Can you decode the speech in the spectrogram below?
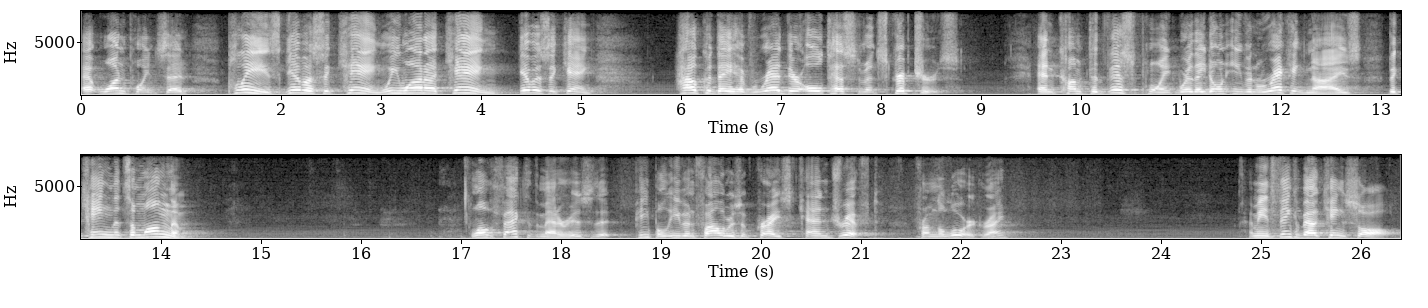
at one point said, Please give us a king. We want a king. Give us a king. How could they have read their Old Testament scriptures and come to this point where they don't even recognize the king that's among them? Well, the fact of the matter is that people, even followers of Christ, can drift from the Lord, right? I mean, think about King Saul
